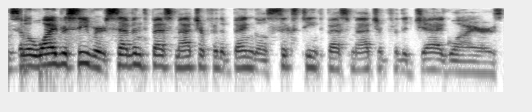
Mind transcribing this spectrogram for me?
So wide receivers, seventh best matchup for the Bengals, 16th best matchup for the Jaguars.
